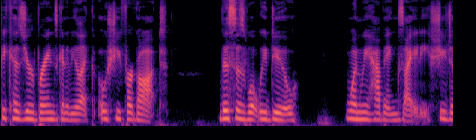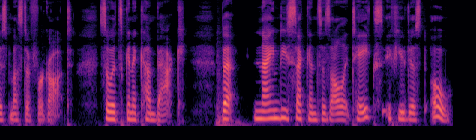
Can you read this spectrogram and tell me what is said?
because your brain's going to be like, "Oh, she forgot." This is what we do when we have anxiety. She just must have forgot. So it's going to come back. But 90 seconds is all it takes if you just, "Oh,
